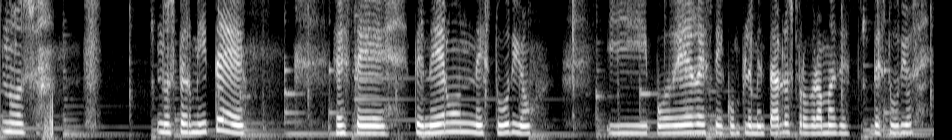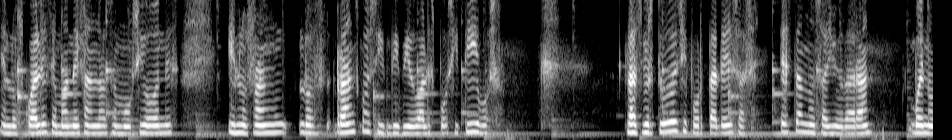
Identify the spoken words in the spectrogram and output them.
nos, nos permite este, tener un estudio y poder este, complementar los programas de, de, estudios en los cuales se manejan las emociones y los, los rangos individuales positivos. Las virtudes y fortalezas, estas nos ayudarán, bueno,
